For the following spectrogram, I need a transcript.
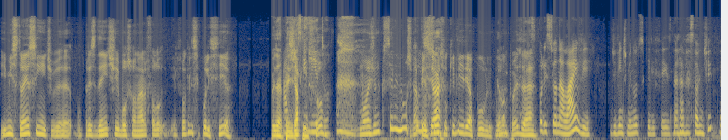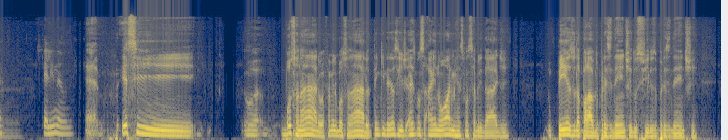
E me estranha o seguinte, é, o presidente Bolsonaro falou, ele falou que ele se policia Pois é, Acho já esquisito. pensou? Imagino que se ele não se já policiasse, pensou? o que viria a público? Né? Pois é. Ele se policiou na live de 20 minutos que ele fez na Arábia Saudita? Acho que ali não, né? É, esse... O Bolsonaro, a família Bolsonaro, tem que entender o seguinte, a, a enorme responsabilidade, o peso da palavra do presidente e dos filhos do presidente,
